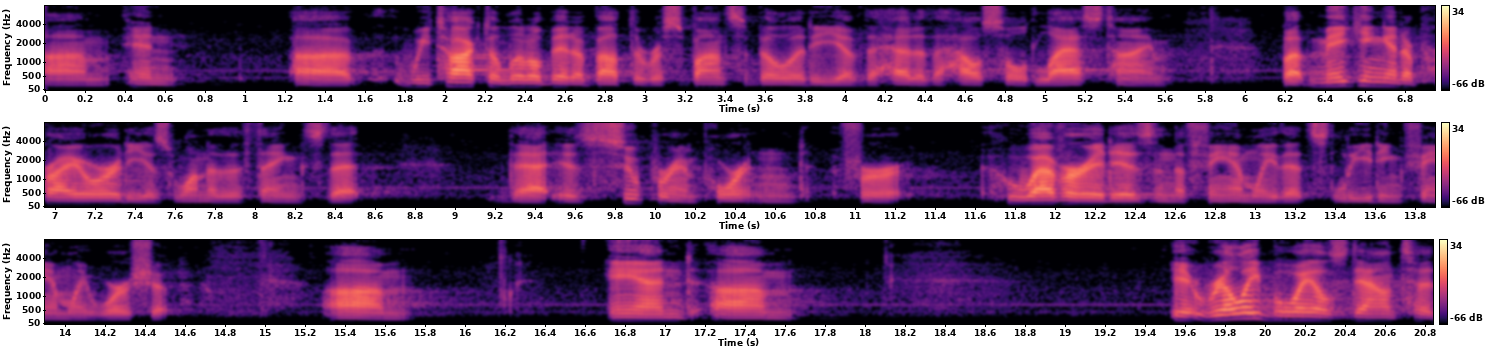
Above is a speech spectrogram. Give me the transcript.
Um, and uh, we talked a little bit about the responsibility of the head of the household last time, but making it a priority is one of the things that, that is super important for whoever it is in the family that's leading family worship. Um, and um, it really boils down to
